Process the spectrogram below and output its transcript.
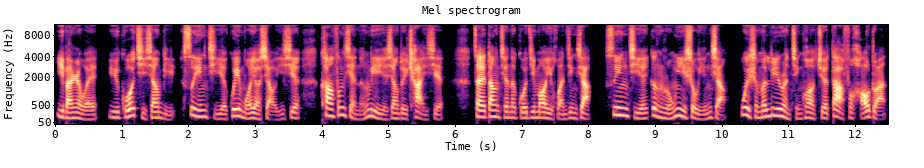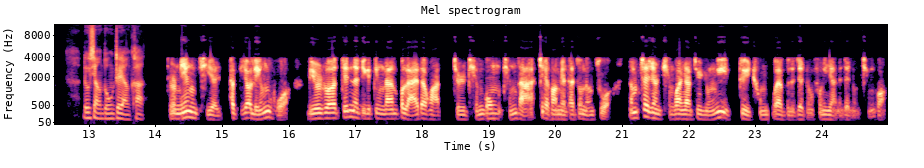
一般认为，与国企相比，私营企业规模要小一些，抗风险能力也相对差一些。在当前的国际贸易环境下，私营企业更容易受影响。为什么利润情况却大幅好转？刘向东这样看，就是民营企业它比较灵活，比如说真的这个订单不来的话，就是停工停产这方面它都能做。那么这种情况下就容易对冲外部的这种风险的这种情况。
